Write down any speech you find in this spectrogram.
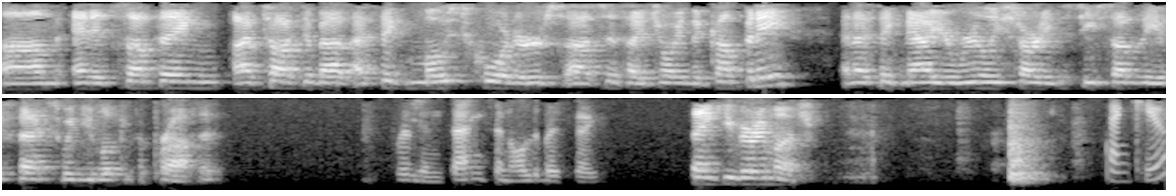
Um, and it's something I've talked about, I think, most quarters uh, since I joined the company. And I think now you're really starting to see some of the effects when you look at the profit. Brilliant. Thanks and all the best, guys. Thank you very much. Thank you.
